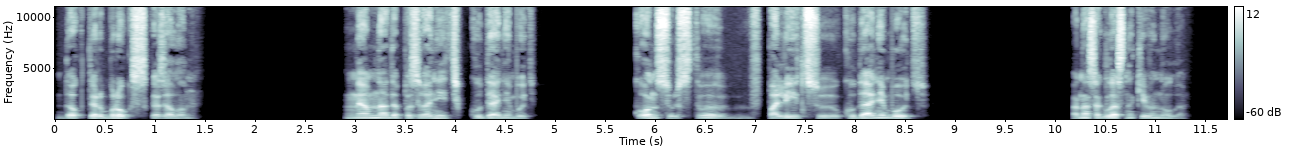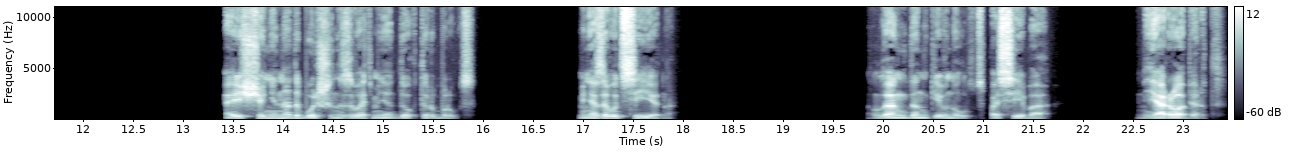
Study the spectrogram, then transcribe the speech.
"Доктор Брукс", сказал он. "Нам надо позвонить куда-нибудь. Консульство, в полицию, куда-нибудь". Она согласно кивнула. А еще не надо больше называть меня доктор Брукс. Меня зовут Сиена. Лэнгдон кивнул. Спасибо. Я Роберт.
